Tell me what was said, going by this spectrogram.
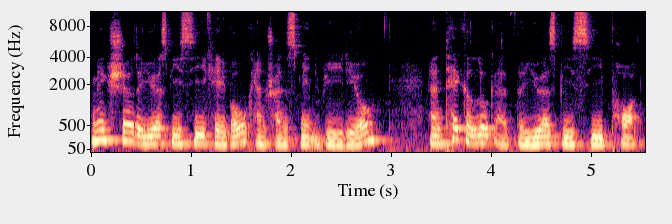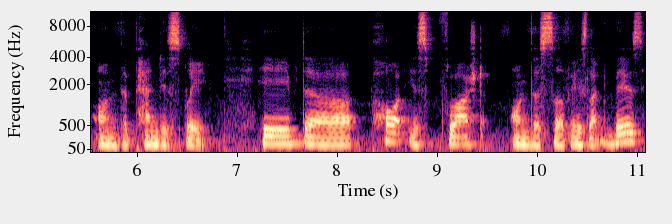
make sure the USB-C cable can transmit video and take a look at the USB-C port on the pen display. If the port is flushed on the surface like this,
